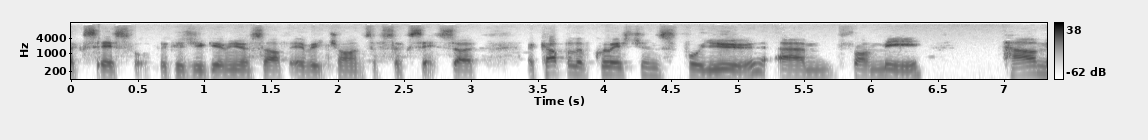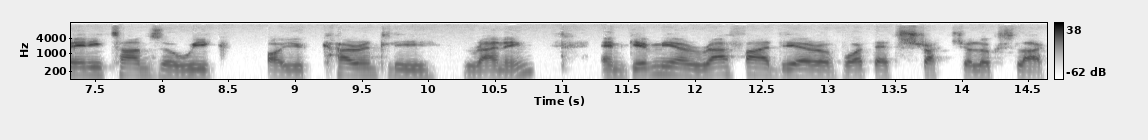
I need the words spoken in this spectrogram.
successful because you're giving yourself every chance of success. So a couple of questions for you um, from me: How many times a week are you currently running? And give me a rough idea of what that structure looks like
